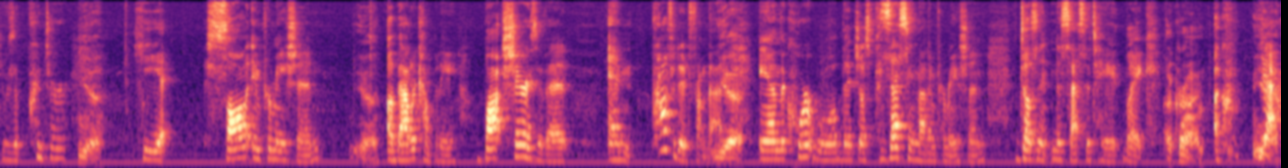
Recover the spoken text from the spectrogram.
he was a printer. Yeah, He saw information yeah, about a company, bought shares of it, and profited from that. Yeah. And the court ruled that just possessing that information doesn't necessitate like a crime. a cr- Yeah. yeah.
